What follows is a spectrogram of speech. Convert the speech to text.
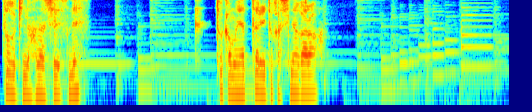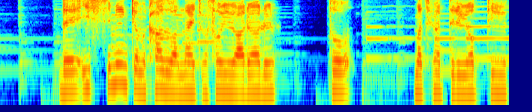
臓器の話ですね。とかもやったりとかしながら。で、医師免許のカードはないとかそういうあるあると間違ってるよっていう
